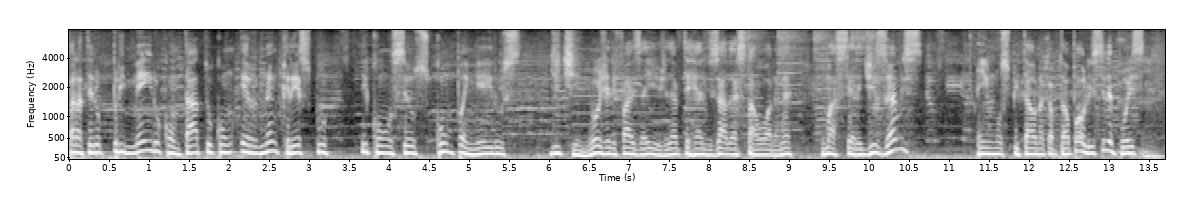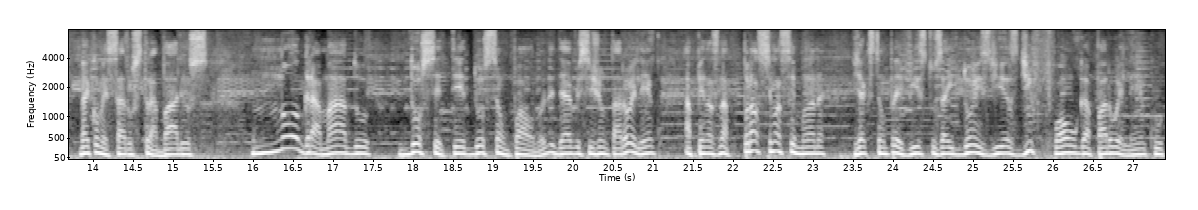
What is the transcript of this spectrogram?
para ter o primeiro contato com Hernan Crespo e com os seus companheiros de time. Hoje ele faz aí, já deve ter realizado a esta hora, né? Uma série de exames em um hospital na capital paulista e depois vai começar os trabalhos no gramado do CT do São Paulo. Ele deve se juntar ao elenco apenas na próxima semana, já que estão previstos aí dois dias de folga para o elenco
